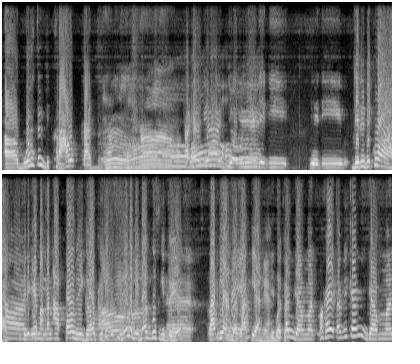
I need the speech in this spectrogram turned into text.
uh, buah tuh dikerauk kan. Hmm, Oh, nah, makanya oh, dia jauhnya oke. jadi jadi Jadi lebih kuat. Ah, jadi kayak jadi- makan apel di grauk itu tuh Oh. sebenarnya lebih bagus gitu Nah, ya. Latihan buat ya? latihan ya. itu buat kan latihan. zaman makanya tapi kan zaman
